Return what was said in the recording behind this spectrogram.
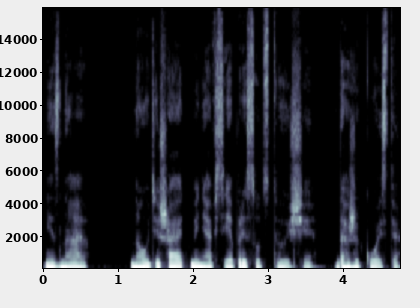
Не знаю. Но утешают меня все присутствующие, даже Костя.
